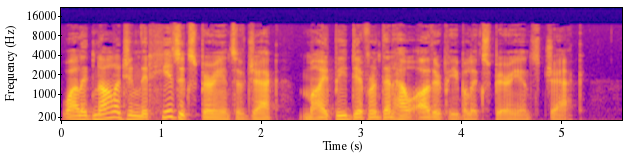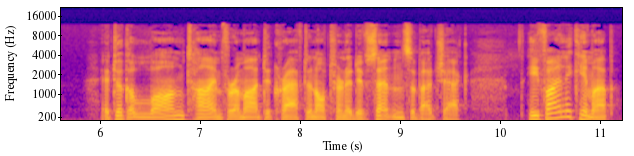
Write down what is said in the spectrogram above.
while acknowledging that his experience of Jack might be different than how other people experienced Jack. It took a long time for Ahmad to craft an alternative sentence about Jack. He finally came up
